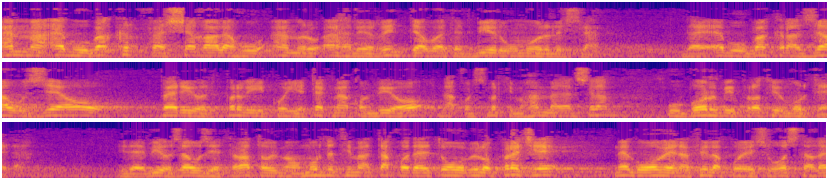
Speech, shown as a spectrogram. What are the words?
أما أبو بكر فشغله أمر أهل الردة وتدبير أمور الإسلام da je Ebu Bakra zauzeo period prvi koji je tek nakon bio nakon smrti Muhammeda s.a.v. u borbi protiv murteda i da je bio zauzet ratovima u murtetima tako da je to bilo preće nego ove na fila koje su ostale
